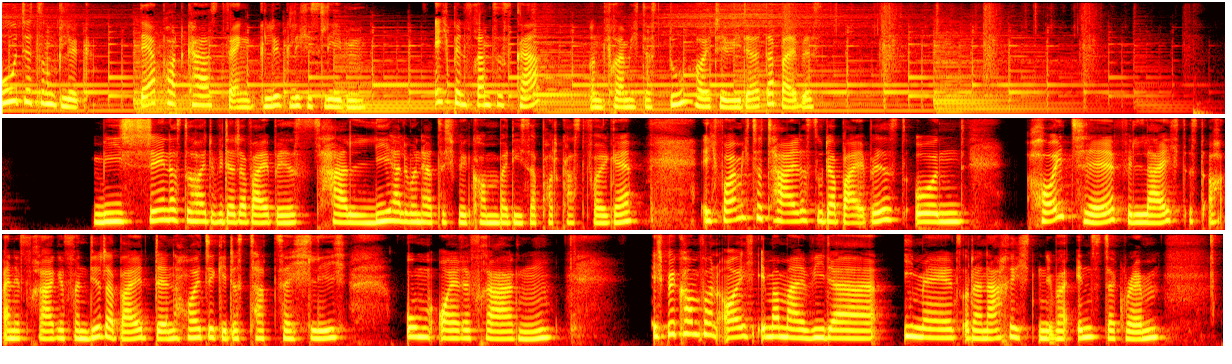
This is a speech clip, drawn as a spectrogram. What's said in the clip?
Route zum Glück, der Podcast für ein glückliches Leben. Ich bin Franziska und freue mich, dass du heute wieder dabei bist. Wie schön, dass du heute wieder dabei bist. Hallo und herzlich willkommen bei dieser Podcast Folge. Ich freue mich total, dass du dabei bist und heute vielleicht ist auch eine Frage von dir dabei, denn heute geht es tatsächlich um eure Fragen. Ich bekomme von euch immer mal wieder E-Mails oder Nachrichten über Instagram,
